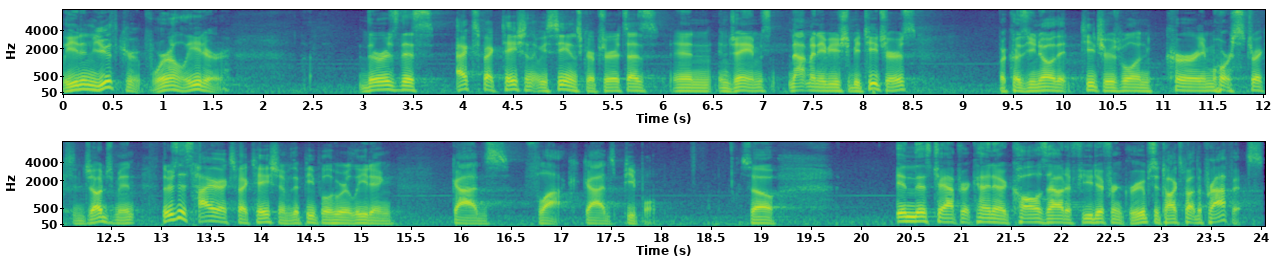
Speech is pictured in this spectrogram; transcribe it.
lead in youth group, we're a leader. There is this expectation that we see in Scripture. It says in, in James, not many of you should be teachers because you know that teachers will incur a more strict judgment. There's this higher expectation of the people who are leading God's flock, God's people. So, in this chapter, it kind of calls out a few different groups. It talks about the prophets.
